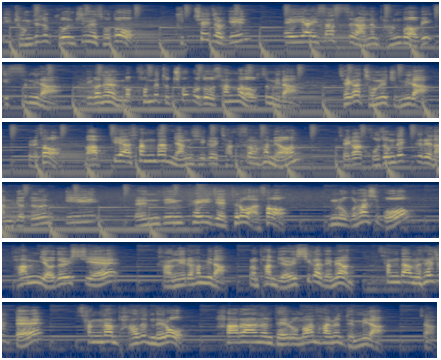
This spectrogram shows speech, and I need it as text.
이 경제적 구원 중에서도 구체적인 AI 사스라는 방법이 있습니다. 이거는 뭐 컴퓨터 초보도 상관없습니다. 제가 정해줍니다. 그래서 마피아 상담 양식을 작성하면 제가 고정 댓글에 남겨둔 이 랜딩 페이지에 들어와서 등록을 하시고 밤 8시에 강의를 합니다. 그럼 밤 10시가 되면 상담을 해줄 때 상담 받은 대로 하라는 대로만 하면 됩니다. 자,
